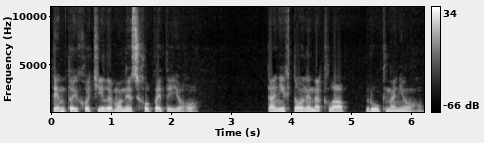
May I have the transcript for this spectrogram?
Тим-то й хотіли вони схопити його, та ніхто не наклав рук на нього,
